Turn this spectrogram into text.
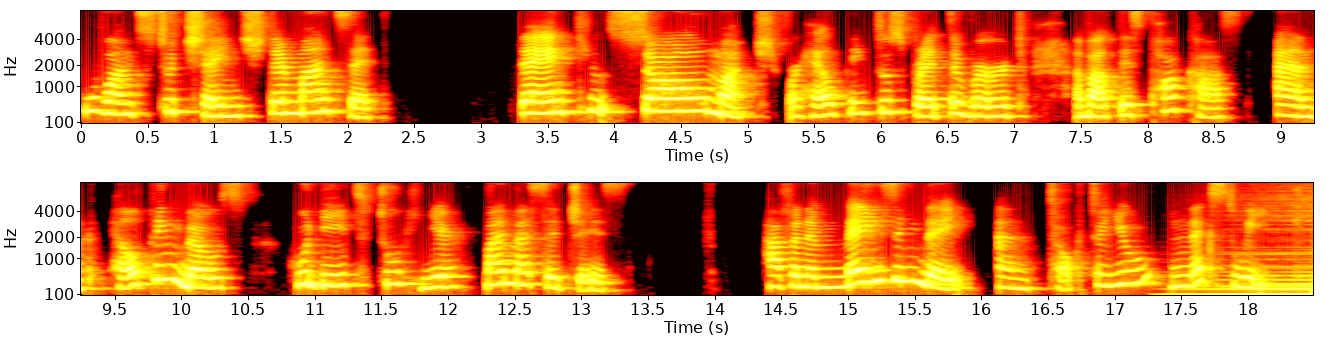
who wants to change their mindset. Thank you so much for helping to spread the word about this podcast and helping those who need to hear my messages. Have an amazing day and talk to you next week.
